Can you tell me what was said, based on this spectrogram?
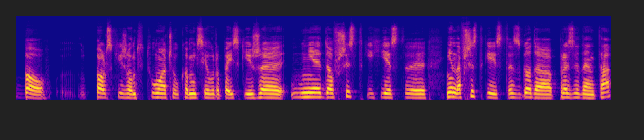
bo polski rząd tłumaczył Komisji Europejskiej, że nie do wszystkich jest, y, nie na wszystkie jest zgoda prezydenta.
